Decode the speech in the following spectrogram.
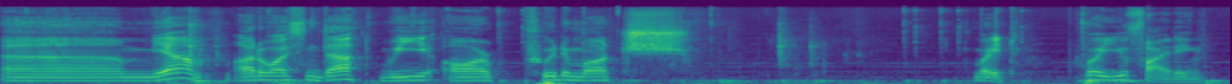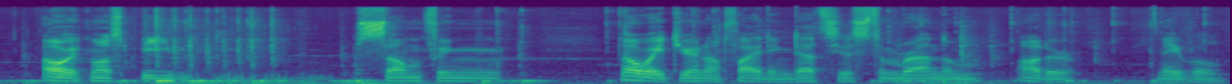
Um, yeah, otherwise than that, we are pretty much... Wait, who are you fighting? Oh, it must be something... No, wait, you're not fighting. That's just some random other naval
